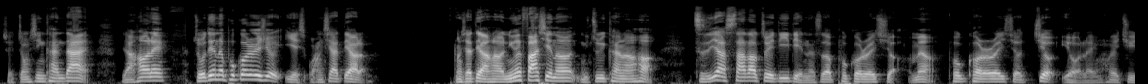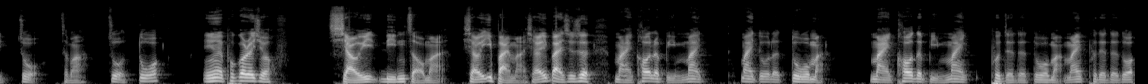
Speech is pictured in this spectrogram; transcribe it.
所以中性看待。然后呢，昨天的 Put Ratio 也往下掉了，往下掉哈，你会发现呢，你注意看了哈。只要杀到最低点的时候，Put Ratio 有没有？Put Ratio 就有人会去做什么？做多，因为 Put Ratio 小于零轴嘛，小于一百嘛，小于一百就是买 call 的比卖卖多的多嘛，买 call 的比卖 put 的多嘛，卖 put 的多，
